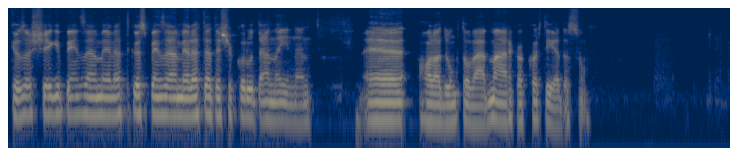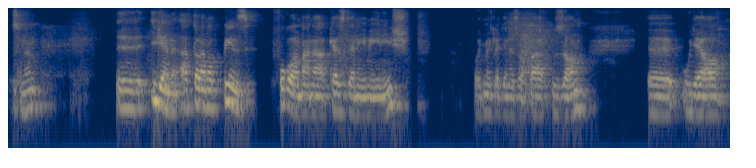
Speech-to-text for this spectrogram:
közösségi pénzelmélet, közpénzelméletet, és akkor utána innen haladunk tovább. Márk, akkor tiéd a szó. Köszönöm. E, igen, hát talán a pénz fogalmánál kezdeném én is, hogy meglegyen ez a párhuzam. Ugye a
